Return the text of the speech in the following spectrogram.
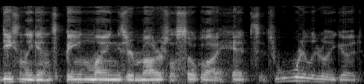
decently against Banelings. Your Marauders will soak a lot of hits. It's really, really good.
